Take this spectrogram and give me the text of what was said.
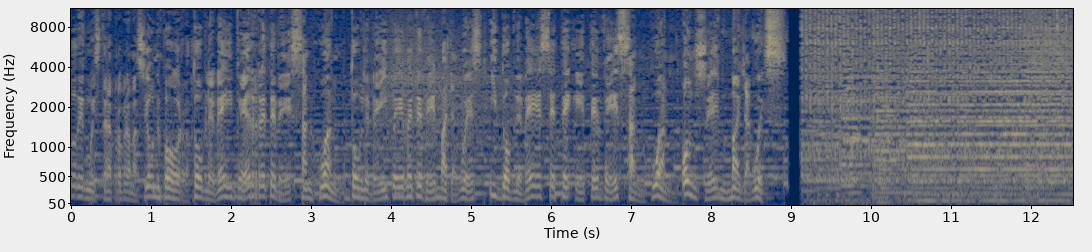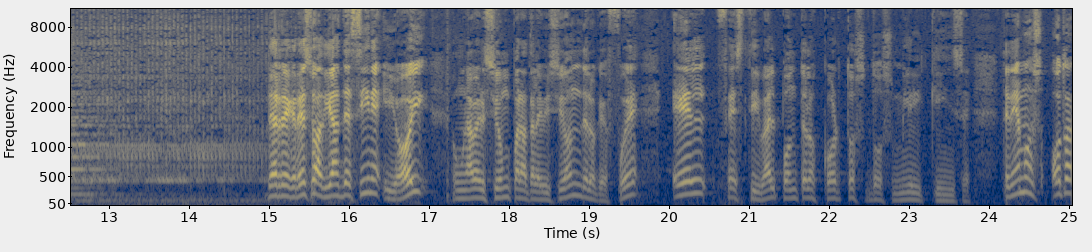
de nuestra programación por WIPR-TV San Juan, WIPM-TV Mayagüez y WSTE-TV San Juan, 11 Mayagüez. De regreso a Días de Cine y hoy una versión para televisión de lo que fue el Festival Ponte los Cortos 2015. Teníamos otra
